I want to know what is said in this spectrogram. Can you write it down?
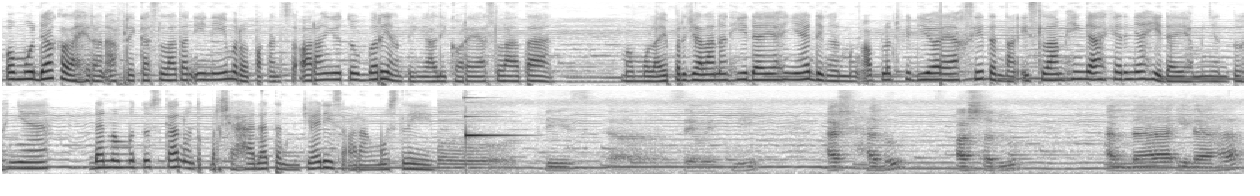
Pemuda kelahiran Afrika Selatan ini merupakan seorang YouTuber yang tinggal di Korea Selatan. Memulai perjalanan hidayahnya dengan mengupload video reaksi tentang Islam hingga akhirnya hidayah menyentuhnya dan memutuskan untuk bersyahadat dan menjadi seorang muslim. Please Ashhadu Asyhadu alla ilaha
